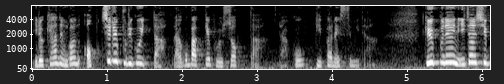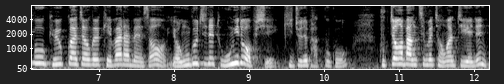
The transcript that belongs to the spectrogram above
이렇게 하는 건 억지를 부리고 있다라고밖에 볼 수 없다라고 비판했습니다. 교육부는 2015 교육과정을 개발하면서 연구진의 동의도 없이 기준을 바꾸고 국정화 방침을 정한 뒤에는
